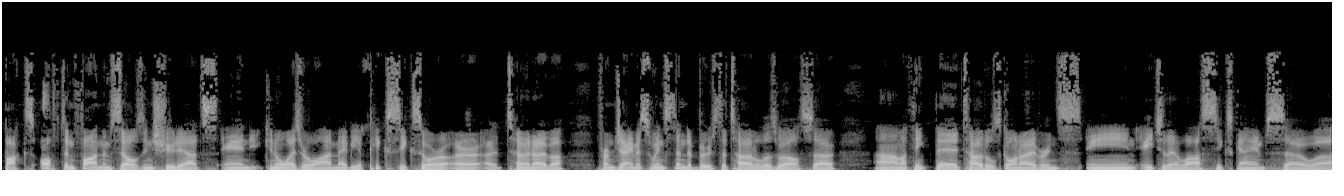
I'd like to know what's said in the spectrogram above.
Bucks often find themselves in shootouts and you can always rely on maybe a pick six or, or a turnover from Jameis Winston to boost the total as well. So, um, I think their total's gone over in, in each of their last six games. So, uh,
